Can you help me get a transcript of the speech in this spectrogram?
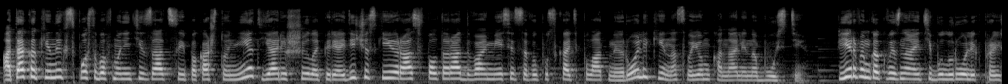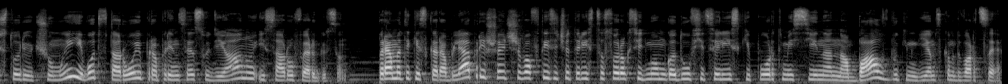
А так как иных способов монетизации пока что нет, я решила периодически раз в полтора-два месяца выпускать платные ролики на своем канале на Бусти. Первым, как вы знаете, был ролик про историю чумы, и вот второй про принцессу Диану и Сару Фергюсон. Прямо-таки с корабля, пришедшего в 1347 году в сицилийский порт Мессина на бал в Букингемском дворце.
